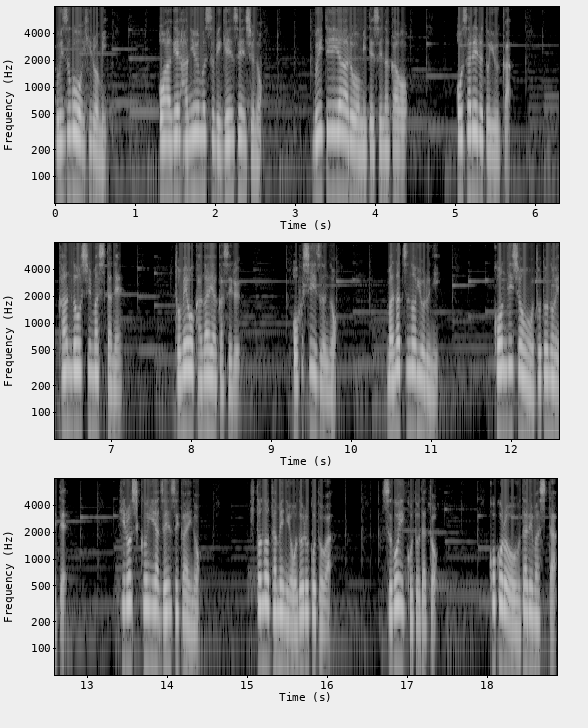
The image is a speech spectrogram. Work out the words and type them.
ウィズゴーヒロミ、お上げ羽生結び弦選手の VTR を見て背中を押されるというか、感動しましたね。と目を輝かせる。オフシーズンの真夏の夜に、コンディションを整えて、ひろしくんや全世界の人のために踊ることは、すごいことだと、心を打たれました。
